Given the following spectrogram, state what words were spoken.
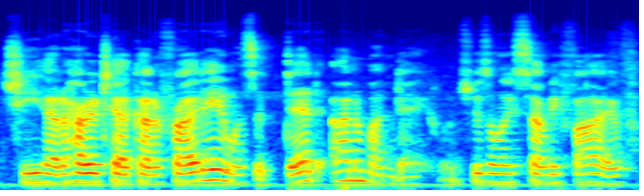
She had a heart attack on a Friday and was dead on a Monday when she was only 75.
